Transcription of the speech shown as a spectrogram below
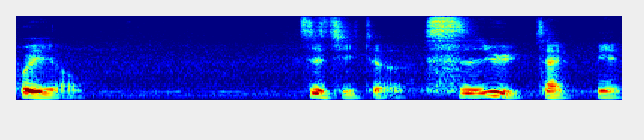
会有自己的私欲在里面。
